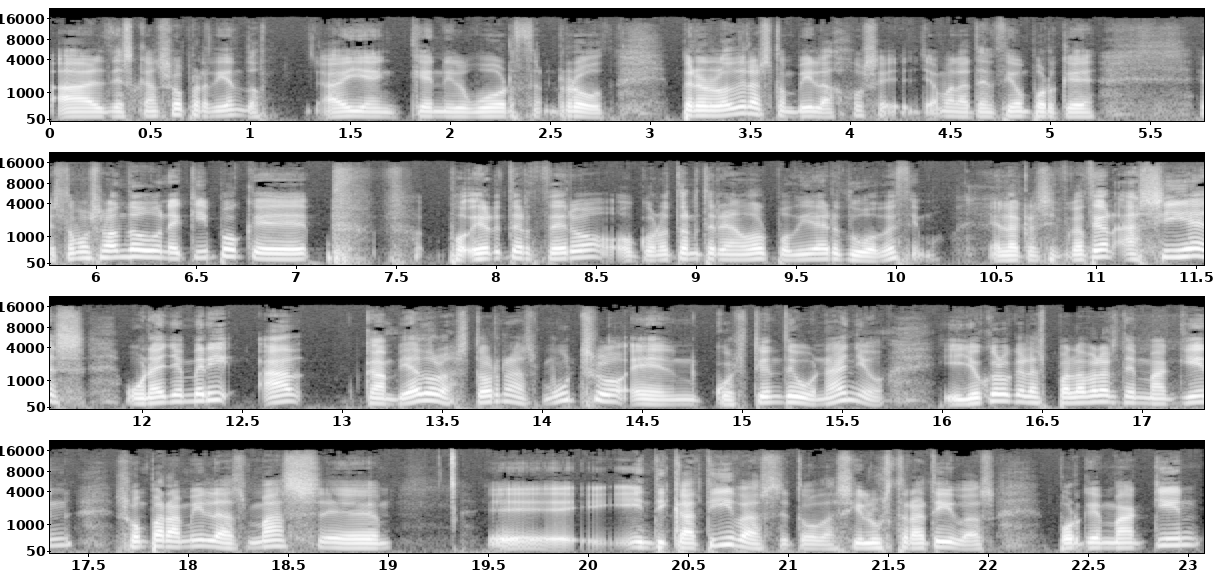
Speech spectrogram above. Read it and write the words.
al descanso perdiendo ahí en Kenilworth Road. Pero lo de Aston Villa, José, llama la atención porque estamos hablando de un equipo que podía ir tercero o con otro entrenador podía ir duodécimo en la clasificación. Así es, Unai Emery ha cambiado las tornas mucho en cuestión de un año y yo creo que las palabras de McKean son para mí las más eh, eh, indicativas de todas, ilustrativas, porque McKean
